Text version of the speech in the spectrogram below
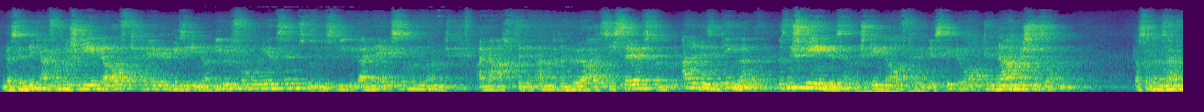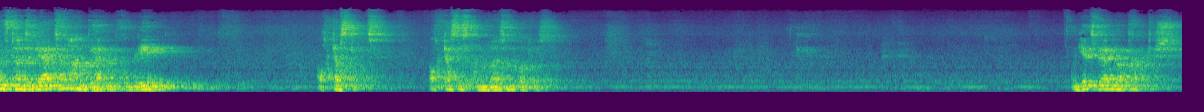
Und das sind nicht einfach nur stehende Aufträge, wie sie in der Bibel formuliert sind, so dieses Liebe deinen Nächsten und einer achte den anderen höher als sich selbst und all diese Dinge, das sind stehende Sachen, stehende Aufträge. Es gibt aber auch dynamische Sachen. Dass er dann sagt, ruft Tante Bertha an, die hat ein Problem. Auch das gibt's. Auch das ist Anweisung Gottes. Und jetzt werden wir praktisch.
